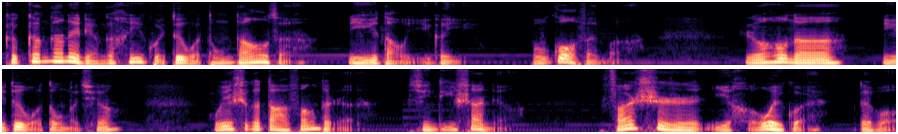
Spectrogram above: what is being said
可刚刚那两个黑鬼对我动刀子，一刀一个亿，不过分吧？然后呢，你对我动了枪，我也是个大方的人，心地善良，凡事以和为贵，对不？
